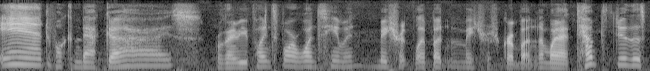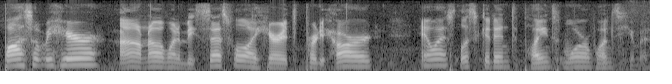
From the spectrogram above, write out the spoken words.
And welcome back guys. We're going to be playing some more Once Human. Make sure the like button, make sure subscribe button. I'm going to attempt to do this boss over here. I don't know, I'm going to be successful. I hear it's pretty hard. Anyways, let's get into playing some more Once Human.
